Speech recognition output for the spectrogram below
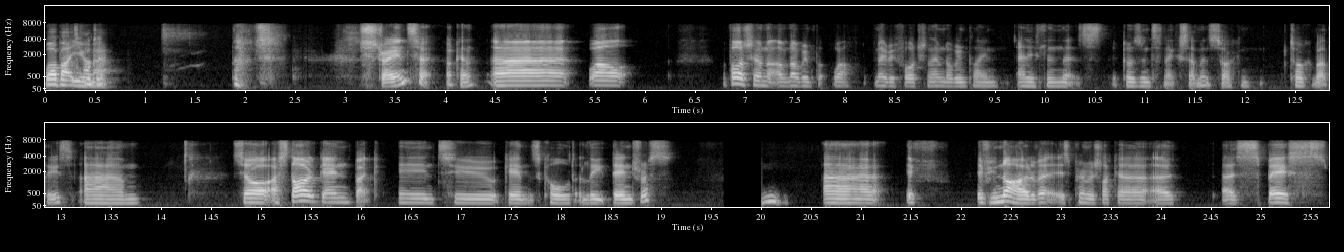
What about you, Okay. Matt? Straight into it. Okay. Uh, well, unfortunately, I've not, I've not been. Well, maybe fortunately, I've not been playing anything that's that goes into next segment, so I can talk about these. Um, so I started getting back into a game that's called Elite Dangerous. Hmm. Uh, if if you've not heard of it, it's pretty much like a a, a space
